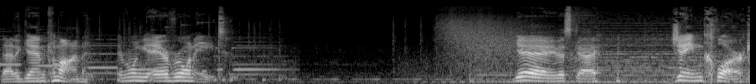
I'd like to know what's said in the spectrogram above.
that again. Come on. Everyone everyone ate. Yay, this guy. Jane Clark.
